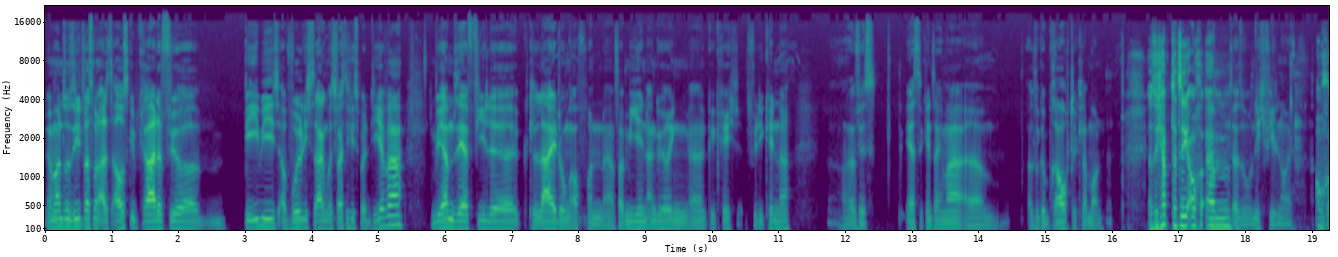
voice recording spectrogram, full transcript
wenn man so sieht, was man alles ausgibt, gerade für Babys, obwohl ich sagen muss, ich weiß nicht, wie es bei dir war. Wir haben sehr viele Kleidung auch von äh, Familienangehörigen äh, gekriegt für die Kinder. Also fürs erste Kind, sag ich mal, ähm, also gebrauchte Klamotten. Also ich habe tatsächlich auch, ähm, Also nicht viel neu. auch,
